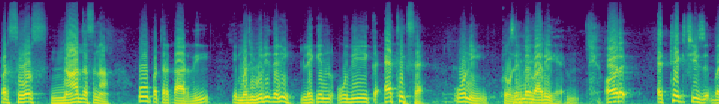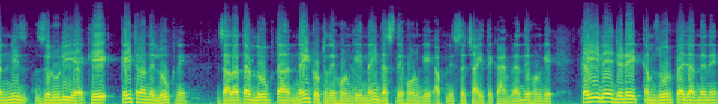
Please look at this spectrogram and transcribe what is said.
ਪਰ ਸੋਰਸ ਨਾ ਦੱਸਣਾ ਉਹ ਪੱਤਰਕਾਰ ਦੀ ਇਹ ਮਜਬੂਰੀ ਤੇ ਨਹੀਂ ਲੇਕਿਨ ਉਹਦੀ ਇੱਕ ਐਥਿਕਸ ਹੈ ਉਹ ਨਹੀਂ ਤੋੜਨੀ ਜ਼ਿੰਮੇਵਾਰੀ ਹੈ। ਔਰ ਇੱਥੇ ਇੱਕ ਚੀਜ਼ ਬਣਨੀ ਜ਼ਰੂਰੀ ਹੈ ਕਿ ਕਈ ਤਰ੍ਹਾਂ ਦੇ ਲੋਕ ਨੇ ਜ਼ਿਆਦਾਤਰ ਲੋਕ ਤਾਂ ਨਹੀਂ ਟੁੱਟਦੇ ਹੋਣਗੇ ਨਹੀਂ ਦੱਸਦੇ ਹੋਣਗੇ ਆਪਣੀ ਸੱਚਾਈ ਤੇ ਕਾਇਮ ਰਹਿੰਦੇ ਹੋਣਗੇ। ਕਈ ਨੇ ਜਿਹੜੇ ਕਮਜ਼ੋਰ ਪੈ ਜਾਂਦੇ ਨੇ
